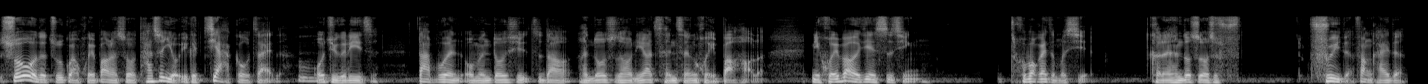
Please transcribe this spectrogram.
所有的主管回报的时候，它是有一个架构在的。我举个例子，大部分我们都是知道，很多时候你要层层回报好了。你回报一件事情，回报该怎么写？可能很多时候是 free 的，放开的。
